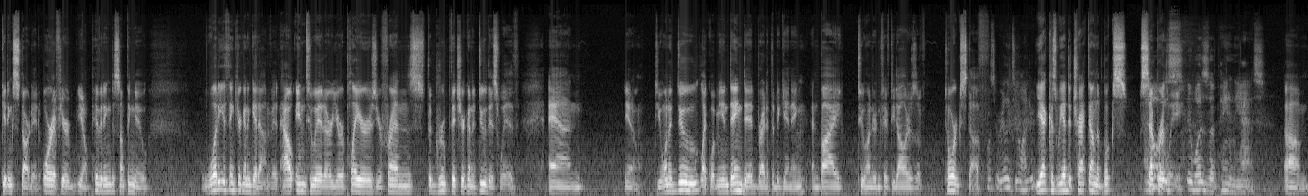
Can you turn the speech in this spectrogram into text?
getting started or if you're, you know, pivoting to something new. What do you think you're going to get out of it? How into it are your players, your friends, the group that you're going to do this with? And you know, do you want to do like what me and Dane did right at the beginning and buy $250 of Torg stuff? Was it really 200? Yeah, cuz we had to track down the books separately. It was, it was a pain in the ass. Um,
